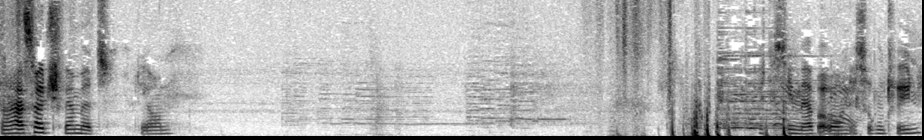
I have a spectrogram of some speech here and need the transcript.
Du hast halt schwer mit, Leon. Vielleicht ist die Map aber auch nicht so gut für ihn.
